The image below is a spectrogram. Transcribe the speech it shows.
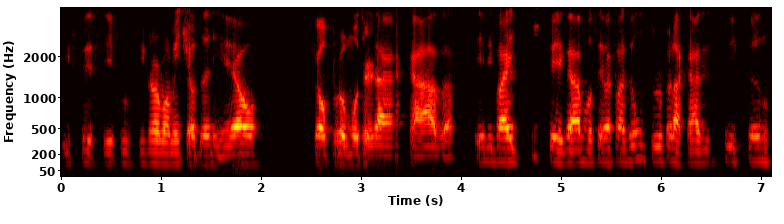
específico, que normalmente é o Daniel que é o promotor da casa, ele vai pegar, você vai fazer um tour pela casa explicando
